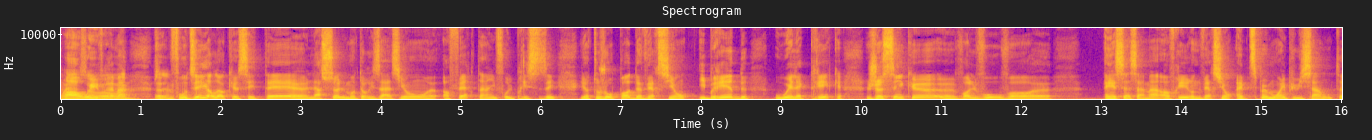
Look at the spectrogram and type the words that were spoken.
ouais, ah oui, va, vraiment. ouais. Euh, faut dire là, que c'était euh, la seule motorisation euh, offerte, hein, il faut le préciser. Il n'y a toujours pas de version hybride ou électrique. Je sais que Volvo va incessamment offrir une version un petit peu moins puissante,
